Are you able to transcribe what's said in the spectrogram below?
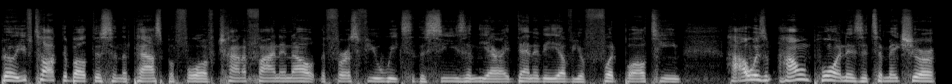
Bill, you've talked about this in the past before of trying to finding out the first few weeks of the season, the identity of your football team. How is how important is it to make sure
